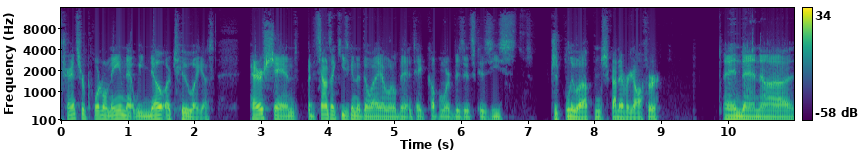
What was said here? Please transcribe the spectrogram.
transfer portal name that we know are two, I guess. Paris Shand, but it sounds like he's going to delay a little bit and take a couple more visits because he's just blew up and just got every offer. And then uh,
